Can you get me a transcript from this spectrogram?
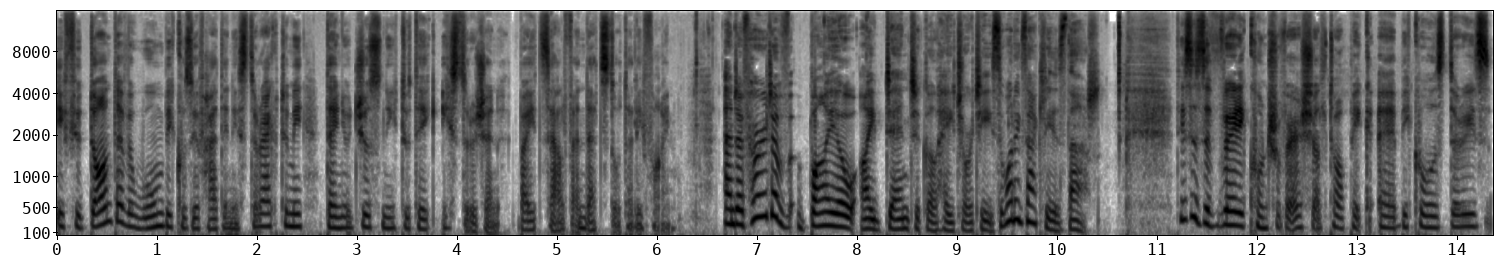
If you don't have a womb because you've had an hysterectomy, then you just need to take estrogen by itself, and that's totally fine. And I've heard of bioidentical HRT. So, what exactly is that? This is a very controversial topic uh, because there is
